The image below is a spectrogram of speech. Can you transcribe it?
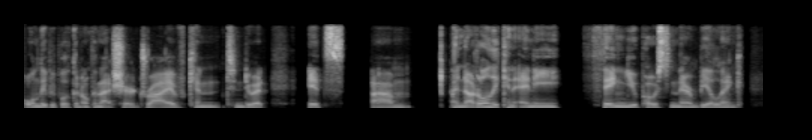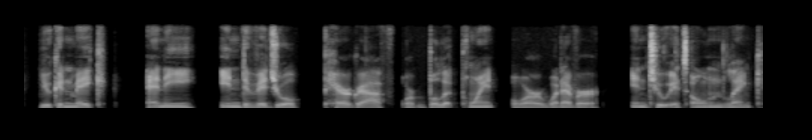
only people who can open that shared drive can can do it. It's um, and not only can any thing you post in there be a link, you can make any individual paragraph or bullet point or whatever into its own link.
